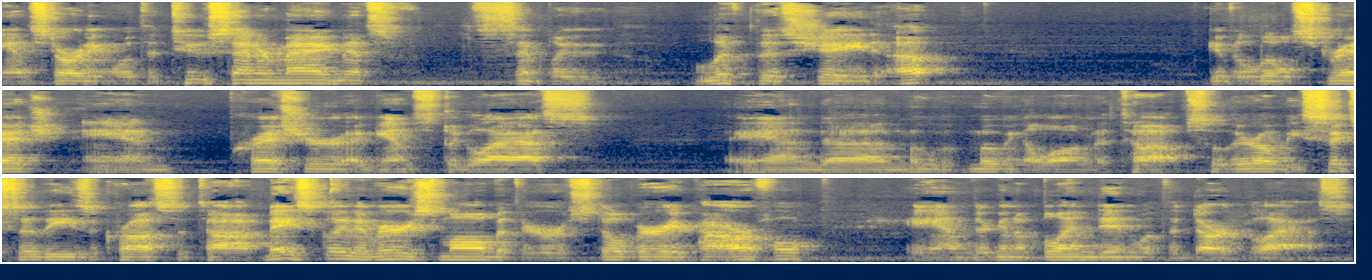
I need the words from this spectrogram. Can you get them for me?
And starting with the two center magnets, simply lift this shade up, give it a little stretch and pressure against the glass and uh, move, moving along the top. So there will be six of these across the top. Basically, they're very small, but they're still very powerful, and they're going to blend in with the dark glass.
